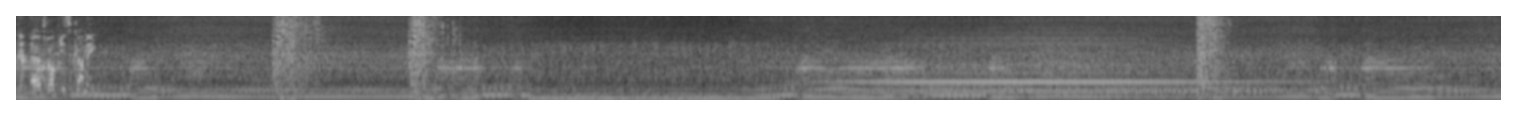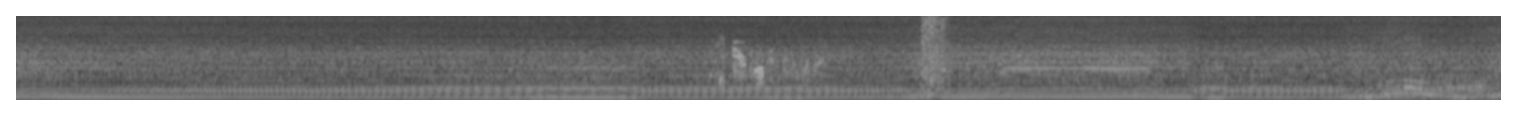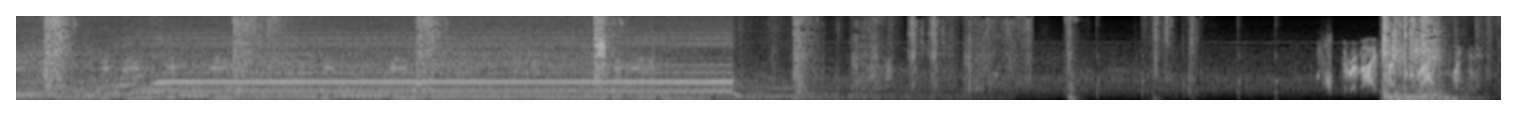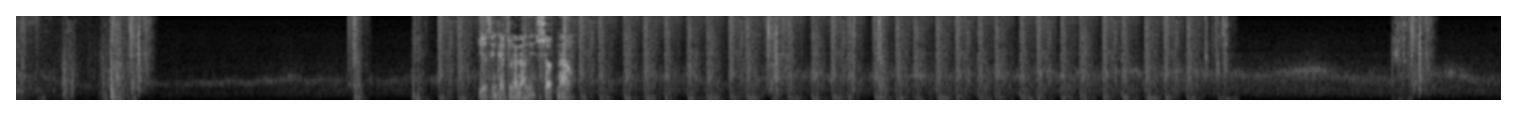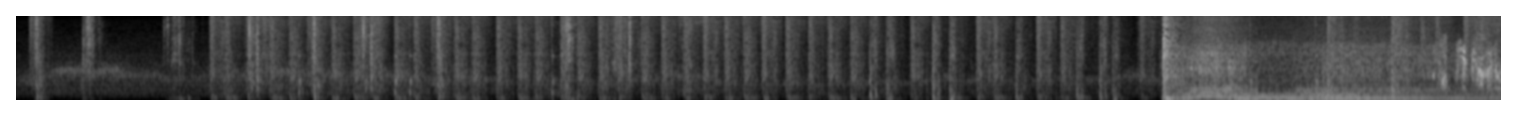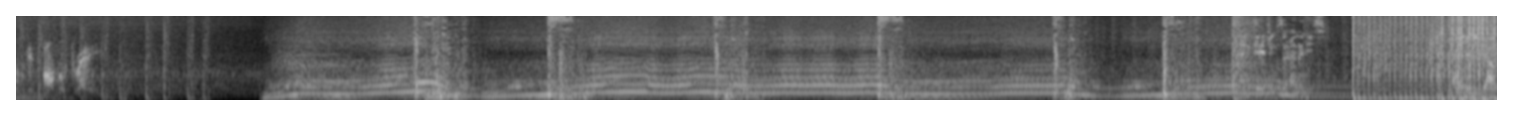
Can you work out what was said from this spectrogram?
The airdrop is coming. Airdrop Using adrenaline shot now. Chip terminal is almost ready. Engaging the enemies. Enemy down.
